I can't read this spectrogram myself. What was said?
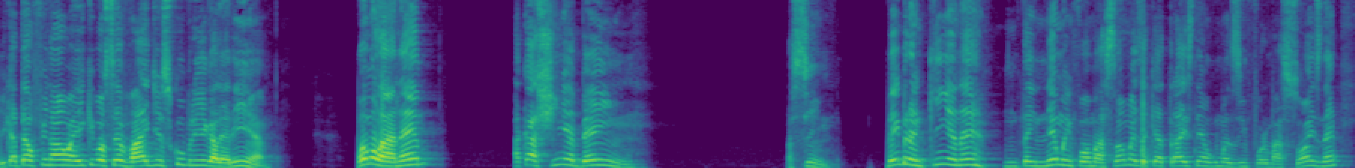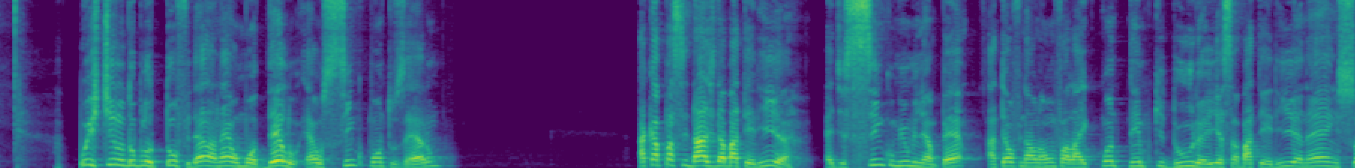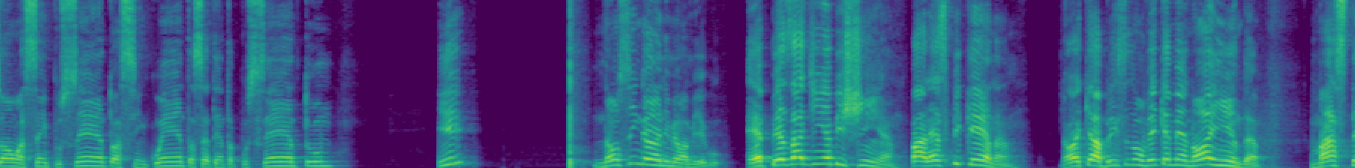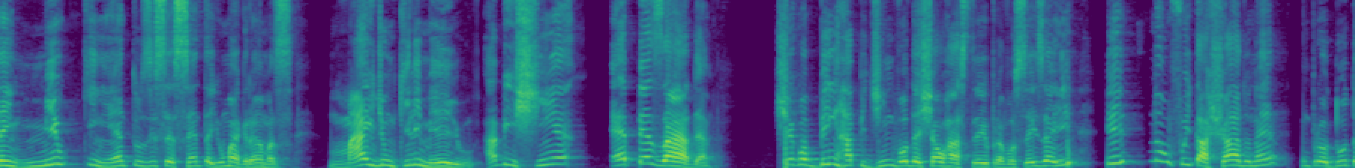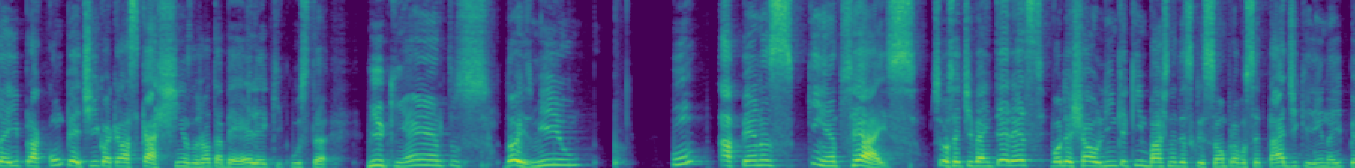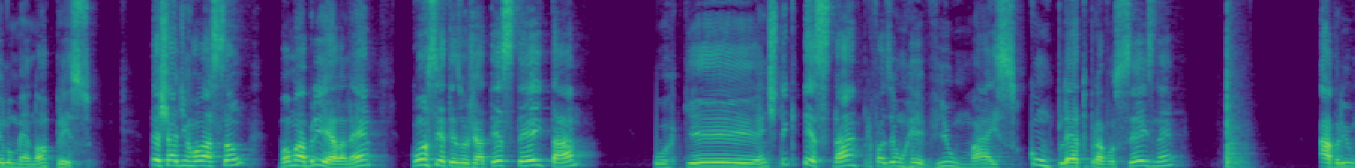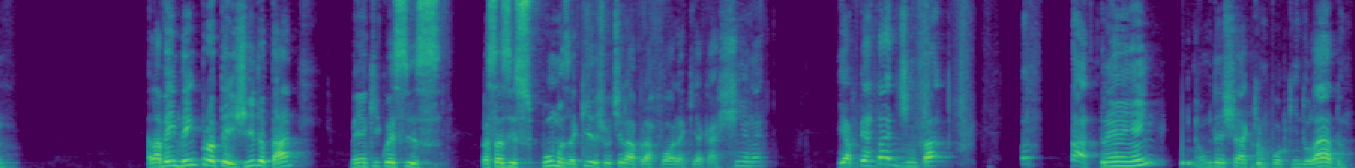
Fica até o final aí que você vai descobrir, galerinha. Vamos lá, né? A caixinha é bem assim, Bem branquinha, né? Não tem nenhuma informação, mas aqui atrás tem algumas informações, né? O estilo do Bluetooth dela, né? O modelo é o 5.0. A capacidade da bateria é de 5.000 mAh. Até o final nós vamos falar aí quanto tempo que dura aí essa bateria, né? Em som a 100%, a 50%, a 70%. E não se engane, meu amigo. É pesadinha, bichinha. Parece pequena. Na hora que abrir, vocês vão ver que é menor ainda. Mas tem 1.561 gramas. Mais de um quilo e meio. A bichinha é pesada. Chegou bem rapidinho. Vou deixar o rastreio para vocês aí. E não fui taxado, né? Um produto aí para competir com aquelas caixinhas do JBL que custa 1.500, 2.000 por apenas 500 reais. Se você tiver interesse, vou deixar o link aqui embaixo na descrição para você estar tá adquirindo aí pelo menor preço. Deixar de enrolação, vamos abrir ela, né? Com certeza eu já testei, tá? Porque a gente tem que testar para fazer um review mais completo para vocês, né? Abriu. Ela vem bem protegida, tá? Vem aqui com esses com essas espumas aqui, deixa eu tirar para fora aqui a caixinha, né? E apertadinho, tá? Tá trem, hein? Vamos deixar aqui um pouquinho do lado.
